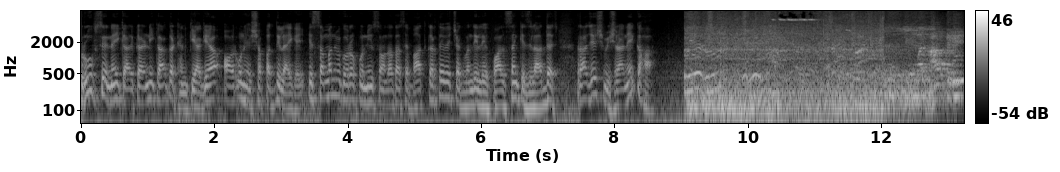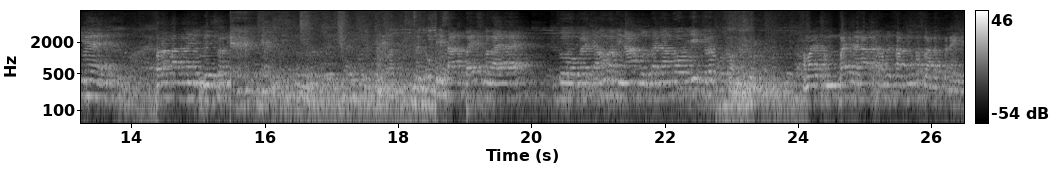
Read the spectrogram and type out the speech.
रूप से नई कार्यकारिणी का गठन किया गया और उन्हें शपथ दिलाई गई। इस संबंध में गोरखपुर न्यूज़ संवाददाता से बात करते हुए चकबंदी लेखपाल संघ के जिला अध्यक्ष राजेश मिश्रा ने कहा। आपके बीच में परम आदरणीय उपदेश्वर के साथ बैच मंगाया है तो मैं चाहूँगा कि नाम बोलता जाऊँगा और एक तरफ़ हमारे बैच लगाकर हमारे साथियों का स्वागत करेंगे।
